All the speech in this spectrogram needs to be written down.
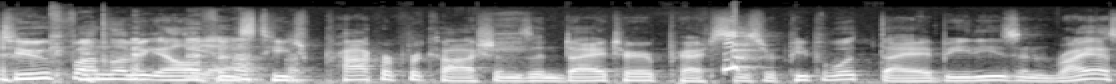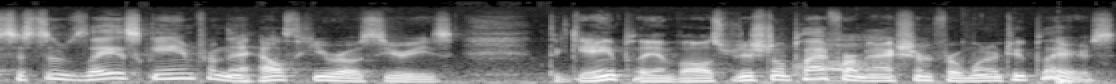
Two fun-loving elephants Yeah. teach proper precautions and dietary practices for people with diabetes. And Raya Systems' latest game from the Health Hero series. The gameplay involves traditional platform oh. action for one or two players.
